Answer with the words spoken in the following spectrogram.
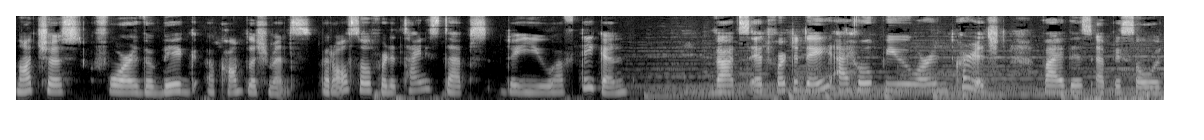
not just for the big accomplishments, but also for the tiny steps that you have taken. That's it for today. I hope you are encouraged by this episode.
